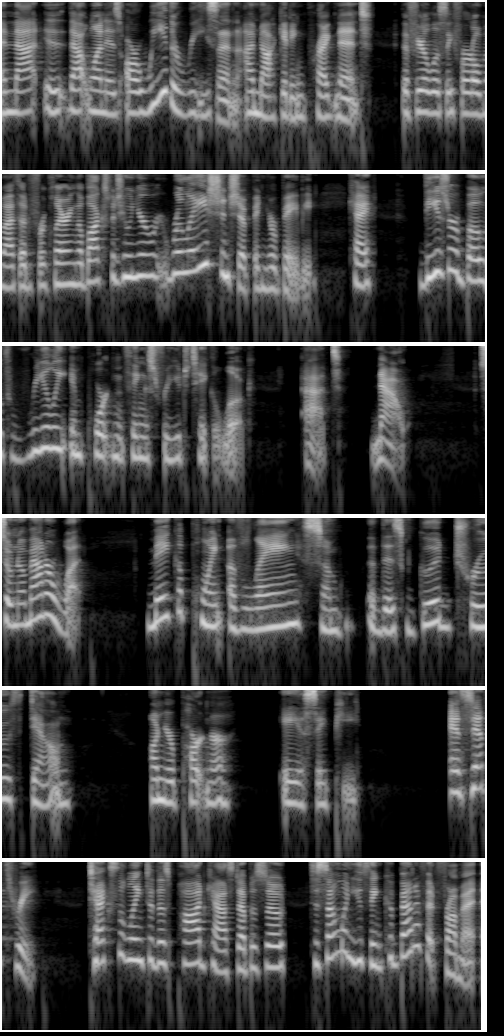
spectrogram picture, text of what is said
And that is that one is Are we the reason I'm not getting pregnant? the fearlessly fertile method for clearing the blocks between your relationship and your baby. Okay. These are both really important things for you to take a look at now. So, no matter what, make a point of laying some of this good truth down on your partner ASAP. And step three, text the link to this podcast episode to someone you think could benefit from it.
